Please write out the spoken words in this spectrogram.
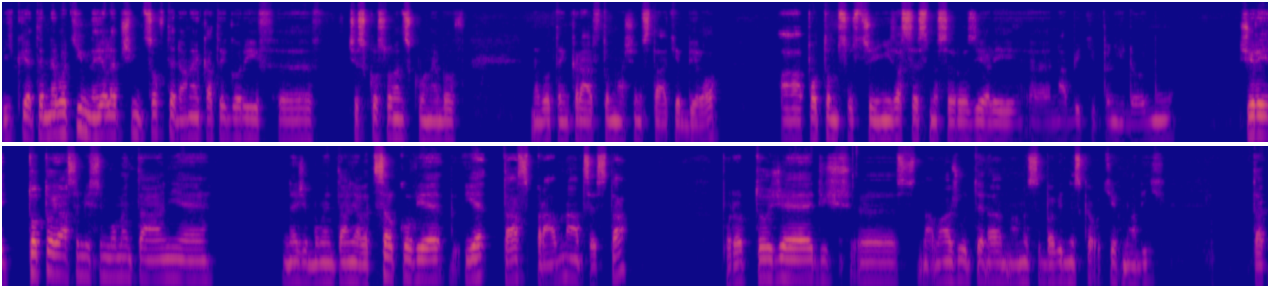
výkvětem nebo tím nejlepším, co v té dané kategorii v, v Československu nebo, v, nebo tenkrát v tom našem státě bylo. A potom soustředění zase jsme se rozjeli eh, nabití plní dojmů. Čili toto já si myslím momentálně, ne že momentálně, ale celkově je ta správná cesta, protože když eh, navážu, teda máme se bavit dneska o těch mladých, tak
